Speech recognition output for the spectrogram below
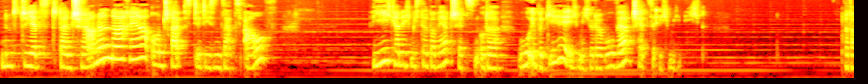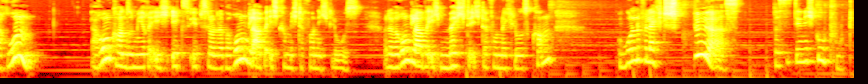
nimmst du jetzt dein Journal nachher und schreibst dir diesen Satz auf. Wie kann ich mich selber wertschätzen? Oder wo übergehe ich mich? Oder wo wertschätze ich mich nicht? Oder warum? Warum konsumiere ich XY? Oder warum glaube ich, komme ich davon nicht los? Oder warum glaube ich, möchte ich davon nicht loskommen? Obwohl du vielleicht spürst, dass es dir nicht gut tut.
